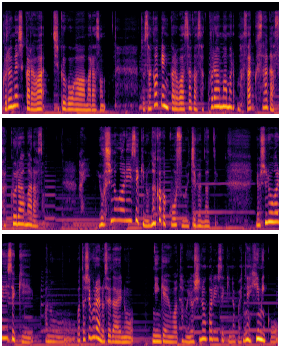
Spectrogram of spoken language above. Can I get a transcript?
久留米市からは筑後川マラソン。佐賀県からは佐賀桜マラ佐賀桜マラソン、はい、吉野ヶ里遺跡の中がコースの一部になっている。吉野ヶ里遺跡あの私ぐらいの世代の人間は多分吉野ヶ里遺跡なんかね卑弥呼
